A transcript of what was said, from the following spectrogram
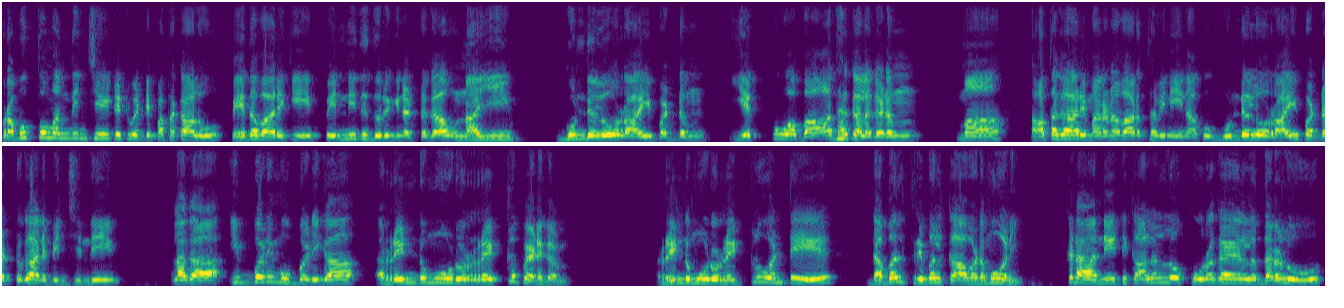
ప్రభుత్వం అందించేటటువంటి పథకాలు పేదవారికి పెన్నిధి దొరికినట్టుగా ఉన్నాయి. గుండెలో రాయి పడ్డం ఎక్కువ బాధ కలగడం. మా తాతగారి మరణ వార్త విని నాకు గుండెలో రాయి పడ్డట్టుగా అనిపించింది. అలాగా ఇబ్బడి ముబ్బడిగా రెండు మూడు రెట్లు పెడగం. రెండు మూడు రెట్లు అంటే డబల్ త్రిబల్ కావడము అని. ఇక్కడ నేటి కాలంలో కూరగాయల ధరలు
